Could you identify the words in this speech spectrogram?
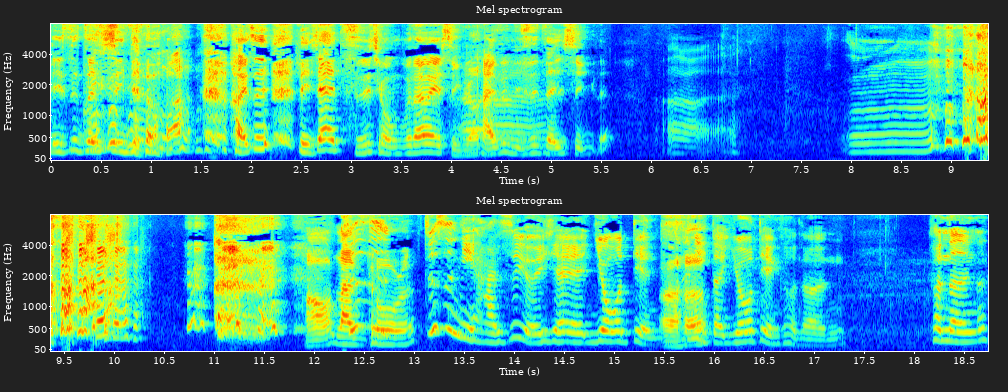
你是真心的吗？还是你现在词穷不太会形容？还是你是真心的？呃，嗯。好烂透了，就是你还是有一些优点，只是你的优点可能可能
